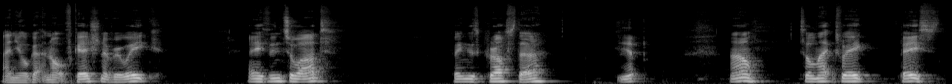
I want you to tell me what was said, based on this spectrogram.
and you'll get a notification every week. Anything to add? Fingers crossed there. Yep. Well, till next week. Peace.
